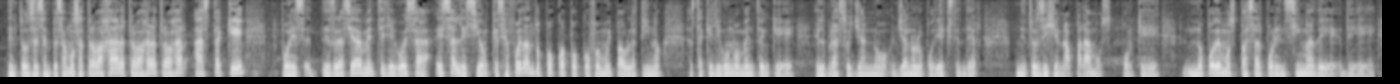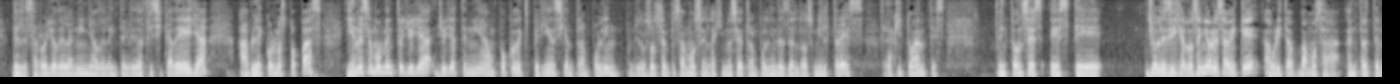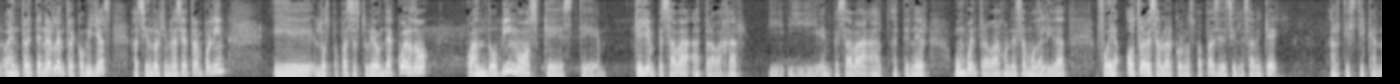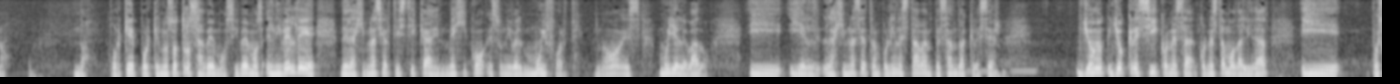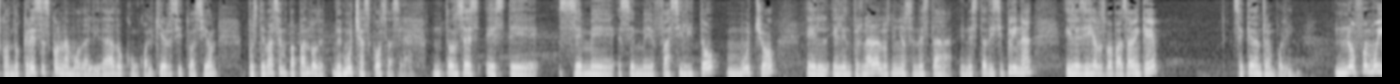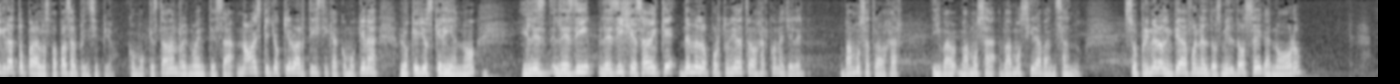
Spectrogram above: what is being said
Entonces empezamos a trabajar, a trabajar, a trabajar, hasta que, pues, desgraciadamente llegó esa, esa lesión que se fue dando poco a poco, fue muy paulatino, hasta que llegó un momento en que el brazo ya no, ya no lo podía extender. Y entonces dije, no, paramos, porque no podemos pasar por encima de, de- del desarrollo de la niña o de la integridad física de ella. Hablé con los papás y en ese momento yo ya, yo ya tenía un poco de experiencia en trampolín, porque nosotros empezamos en la gimnasia de trampolín desde el 2003, poquito antes. Entonces, este, yo les dije a los señores, ¿saben qué? Ahorita vamos a, a entreten- a entretenerla, entre comillas, haciendo gimnasia de trampolín. Y los papás estuvieron de acuerdo. Cuando vimos que, este, que ella empezaba a trabajar y, empezaba a, tener un buen trabajo en esa modalidad, fue otra vez hablar con los papás y decirles, ¿saben qué? Artística no. No. ¿Por qué? Porque nosotros sabemos y vemos el nivel de, de la gimnasia artística en México es un nivel muy fuerte, ¿no? Es muy elevado. Y, y la gimnasia de trampolín estaba empezando a crecer. Yo, yo crecí con esa, con esta modalidad y pues cuando creces con la modalidad o con cualquier situación, pues te vas empapando de, de muchas cosas. Entonces, este, se me, se me facilitó mucho el, el entrenar a los niños en esta, en esta disciplina y les dije a los papás, ¿saben qué? Se queda en trampolín. No fue muy grato para los papás al principio, como que estaban renuentes a, no, es que yo quiero artística, como que era lo que ellos querían, ¿no? Y les, les, di, les dije, ¿saben qué? Denme la oportunidad de trabajar con Ayelén. Vamos a trabajar y va- vamos, a, vamos a ir avanzando. Su primera Olimpiada fue en el 2012, ganó oro.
